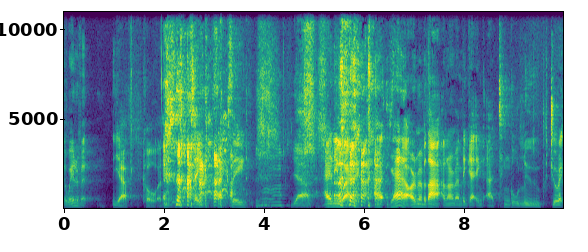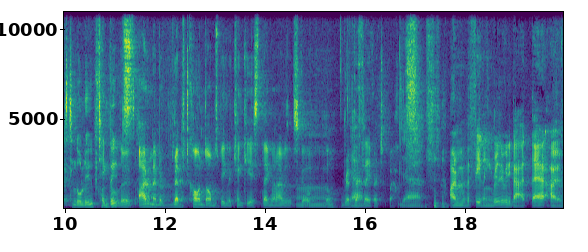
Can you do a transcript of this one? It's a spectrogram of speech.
aware of it. Yeah, cool. And see, sexy. Yeah. Anyway, uh, yeah, I remember that, and I remember getting a Tingle Lube, Durex Tingle Lube Tingle lube. I remember ribbed condoms being the kinkiest thing when I was at school. oh, ribbed or flavoured. Well, Yeah, I remember feeling really, really bad there at home,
